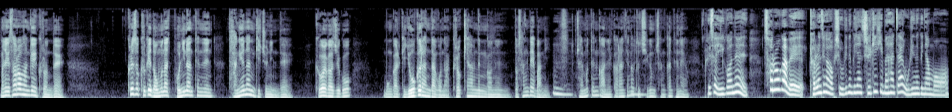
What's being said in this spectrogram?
만약에 살아온 환경이 그런데 그래서 그게 너무나 본인한테는 당연한 기준인데 그걸 가지고 뭔가 이렇게 욕을 한다거나 그렇게 하는 거는 또 상대방이 음. 좀 잘못된 거 아닐까라는 생각도 음. 지금 잠깐 드네요. 그래서 이거는 서로가 왜 결혼 생각 없이 우리는 그냥 즐기기만 하자. 우리는 그냥 뭐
